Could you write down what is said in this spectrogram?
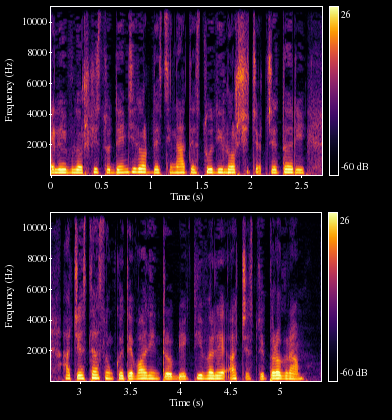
elevilor și studenților destinate studiilor și cercetării. Acestea sunt câteva dintre obiectivele acestui program.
